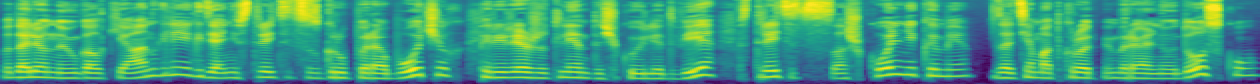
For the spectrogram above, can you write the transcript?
в удаленные уголки Англии, где они встретятся с группой рабочих, перережут ленточку или две, встретятся со школьниками, затем откроют мемориальную доску,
